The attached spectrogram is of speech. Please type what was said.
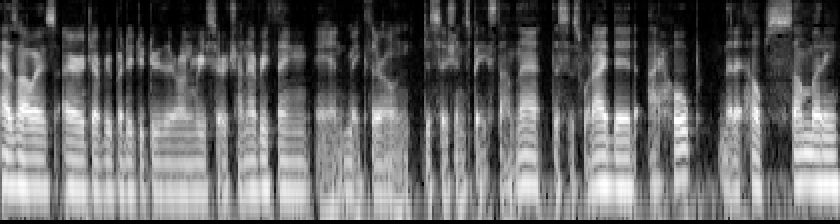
as always, I urge everybody to do their own research on everything and make their own decisions based on that. This is what I did. I hope that it helps somebody.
